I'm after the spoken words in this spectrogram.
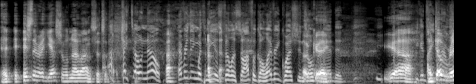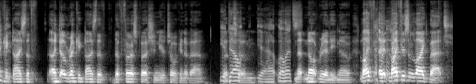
Is there a yes or no answer to that? I don't know. Everything with me is philosophical. Every question's okay. open-ended. Yeah, I don't recognize the I don't recognize the the first person you're talking about. You but, don't. Um, yeah. Well, that's n- not really. No, life uh, life isn't like that.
